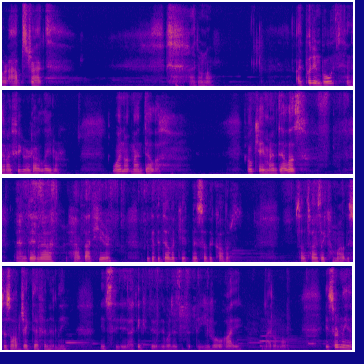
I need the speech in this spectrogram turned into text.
or abstract. I don't know. I put in both and then I figure it out later. Why not mandala? Okay, mandalas. And then uh, have that here. Look at the delicateness of the colors. Sometimes they come out. This is object, definitely. It's the, I think, the, what is it, the, the evil eye? I don't know. It's certainly uh,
